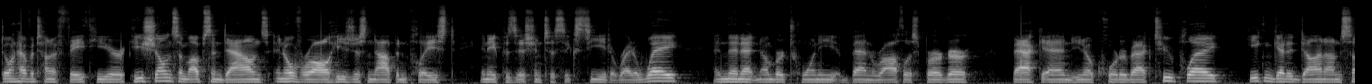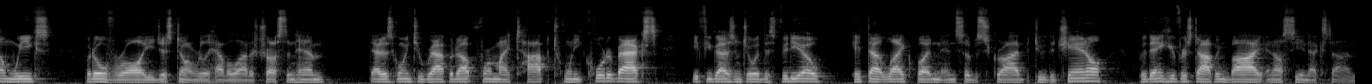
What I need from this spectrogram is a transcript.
don't have a ton of faith here. He's shown some ups and downs, and overall, he's just not been placed in a position to succeed right away. And then at number 20, Ben Roethlisberger, back end, you know, quarterback to play. He can get it done on some weeks, but overall, you just don't really have a lot of trust in him. That is going to wrap it up for my top 20 quarterbacks. If you guys enjoyed this video, hit that like button and subscribe to the channel. But thank you for stopping by, and I'll see you next time.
